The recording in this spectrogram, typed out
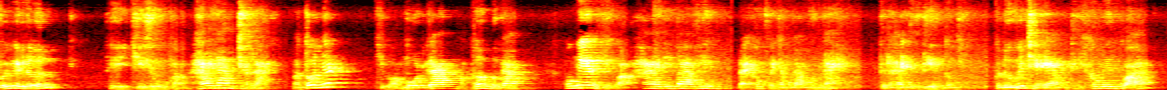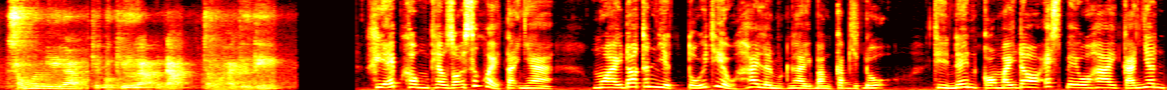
Với người lớn thì chỉ dùng khoảng 2 gram trở lại. Và tốt nhất chỉ khoảng 1 gram hoặc hơn 1 gram có nghĩa là chỉ khoảng 2 đến 3 viên lại 0,5 gram một ngày tức là 24 tiếng thôi. Còn đối với trẻ em thì không nên quá 60 mg trên 1 kg cân nặng trong 24 tiếng. Khi F0 theo dõi sức khỏe tại nhà, ngoài đo thân nhiệt tối thiểu 2 lần một ngày bằng cặp nhiệt độ, thì nên có máy đo SPO2 cá nhân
